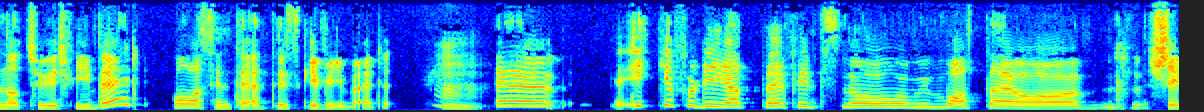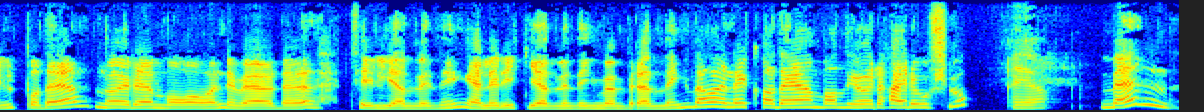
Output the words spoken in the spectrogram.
naturfiber og syntetiske fiber. Mm. Eh, ikke fordi at det finnes noen måte å skille på det når jeg må levere det til gjenvinning, eller ikke gjenvinning, men brenning, da, eller hva det er man gjør her i Oslo. Ja. Men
